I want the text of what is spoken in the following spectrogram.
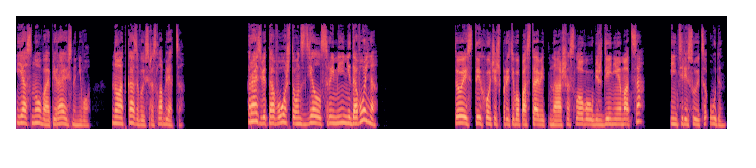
Я снова опираюсь на него, но отказываюсь расслабляться. Разве того, что он сделал с Реми, недовольно? То есть ты хочешь противопоставить наше слово убеждением отца? Интересуется Уден.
